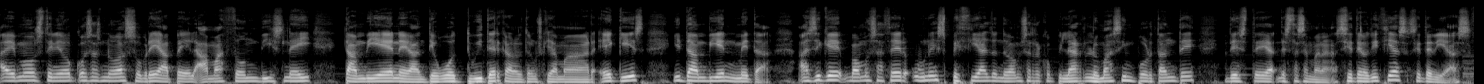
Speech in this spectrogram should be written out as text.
Hemos tenido cosas nuevas sobre Apple, Amazon, Disney, también el antiguo Twitter, que ahora lo tenemos que llamar X, y también Meta. Así que vamos hacer un especial donde vamos a recopilar lo más importante de, este, de esta semana. Siete noticias, siete días.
